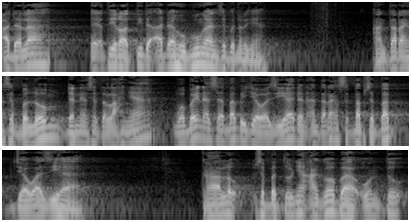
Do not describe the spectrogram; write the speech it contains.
adalah i'tirad tidak ada hubungan sebenarnya antara yang sebelum dan yang setelahnya wa baina sababi jawaziyah dan antara yang sebab-sebab jawaziha. Kalau sebetulnya agobah untuk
